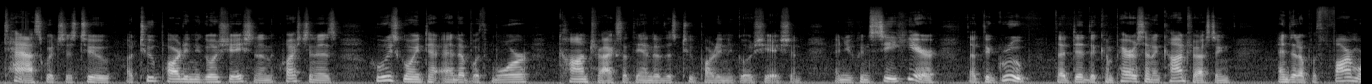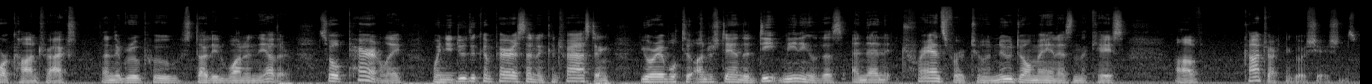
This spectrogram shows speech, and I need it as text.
task, which is to a two-party negotiation. And the question is, who's going to end up with more contracts at the end of this two-party negotiation? And you can see here that the group that did the comparison and contrasting ended up with far more contracts than the group who studied one and the other. So apparently, when you do the comparison and contrasting, you're able to understand the deep meaning of this and then transfer to a new domain, as in the case of contract negotiations.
